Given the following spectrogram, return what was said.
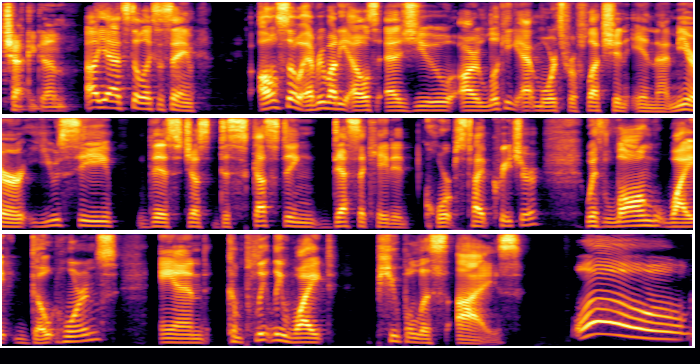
check again. Oh, yeah, it still looks the same. Also, everybody else, as you are looking at Mort's reflection in that mirror, you see this just disgusting, desiccated corpse type creature with long white goat horns and completely white, pupilless eyes. Whoa.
